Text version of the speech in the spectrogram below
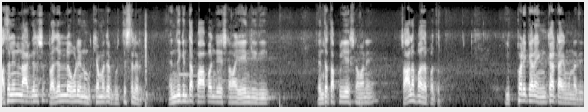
అసలు నేను నాకు తెలిసి ప్రజల్లో కూడా నేను ముఖ్యమంత్రి గుర్తిస్తలేరు ఎందుకు ఇంత పాపం చేసినావా? ఏంది ఇది? ఎంత తప్పు చేసినామని చాలా బాధపడతారు ఇప్పటికైనా ఇంకా టైం ఉన్నది.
